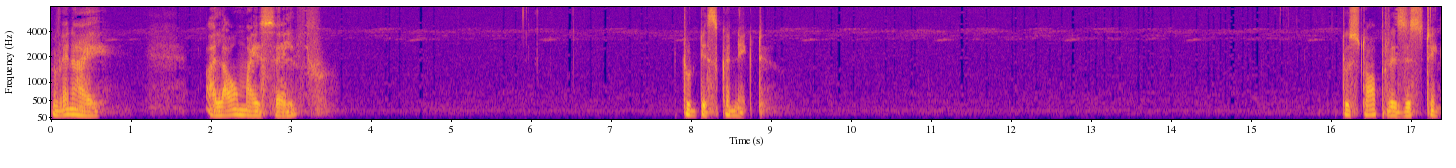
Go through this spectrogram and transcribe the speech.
When I allow myself to disconnect. To stop resisting.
